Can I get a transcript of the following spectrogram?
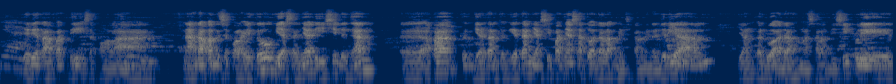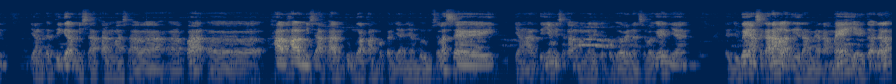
Yeah. Jadi rapat di sekolah. Nah, rapat di sekolah itu biasanya diisi dengan eh, apa kegiatan-kegiatan yang sifatnya satu adalah misalkan manajerial, yang kedua adalah masalah disiplin, yang ketiga misalkan masalah apa eh, hal-hal e, misalkan tunggakan pekerjaan yang belum selesai, yang artinya misalkan mengenai kepegawaian dan sebagainya. Dan juga yang sekarang lagi rame-rame yaitu adalah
